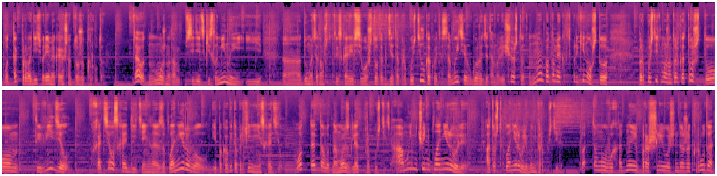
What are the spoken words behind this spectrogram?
вот так проводить время, конечно, тоже круто. Да, вот можно там сидеть с кисломиной и э, думать о том, что ты, скорее всего, что-то где-то пропустил, какое-то событие в городе там или еще что-то. Но потом я как-то прикинул, что пропустить можно только то, что ты видел хотел сходить, я не знаю, запланировал и по какой-то причине не сходил. Вот это вот, на мой взгляд, пропустить. А мы ничего не планировали, а то, что планировали, мы не пропустили. Поэтому выходные прошли очень даже круто,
